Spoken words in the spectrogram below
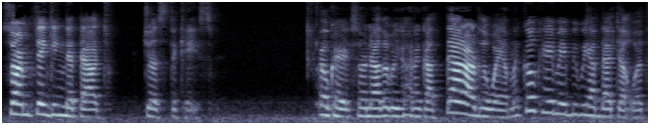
so I'm thinking that that's just the case. Okay, so now that we kind of got that out of the way, I'm like, okay, maybe we have that dealt with.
